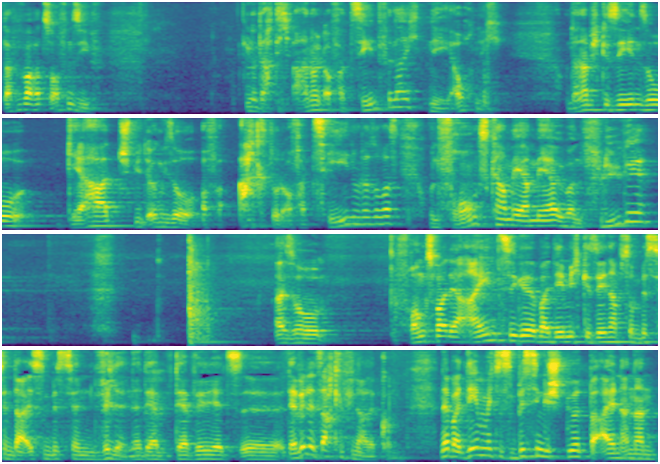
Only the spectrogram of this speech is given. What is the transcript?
Dafür war er zu offensiv. Und dann dachte ich, Arnold auf der 10 vielleicht? Nee, auch nicht. Und dann habe ich gesehen, so Gerhard spielt irgendwie so auf der 8 oder auf der 10 oder sowas. Und Franz kam eher mehr über den Flügel. Also Franz war der einzige, bei dem ich gesehen habe, so ein bisschen, da ist ein bisschen Wille. Ne? Der, der will jetzt, äh, der will ins Achtelfinale kommen. Ne? Bei dem habe ich das ein bisschen gespürt, bei allen anderen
